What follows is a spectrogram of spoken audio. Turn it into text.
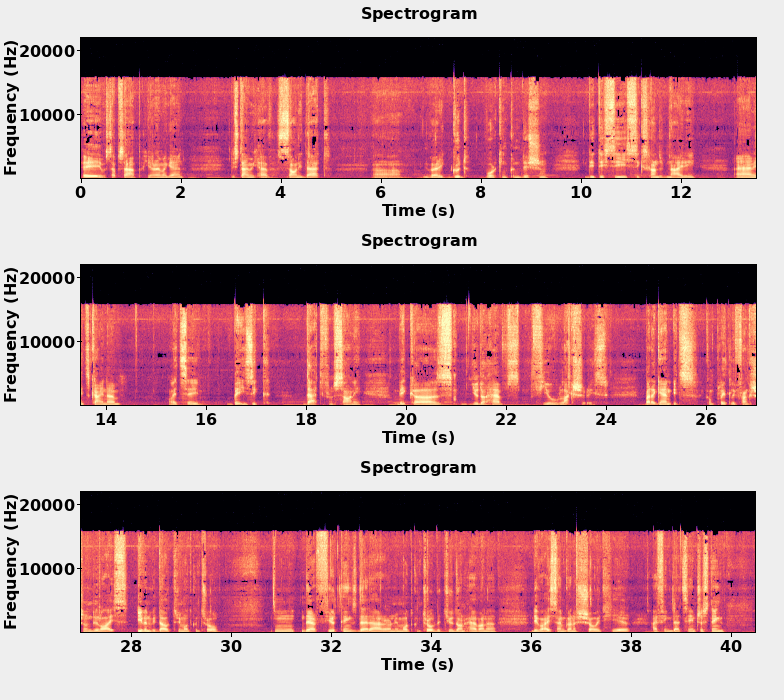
Hey, what's up, what's up? Here I am again. This time we have Sony DAT uh, in very good working condition. DTC 690 and it's kind of, let's say, basic DAT from Sony because you don't have few luxuries. But again, it's completely functional device even without remote control Mm, there are few things that are on remote control that you don't have on a device. I'm gonna show it here. I think that's interesting.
